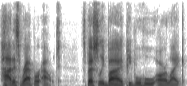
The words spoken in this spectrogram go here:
hottest rapper out especially by people who are like,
